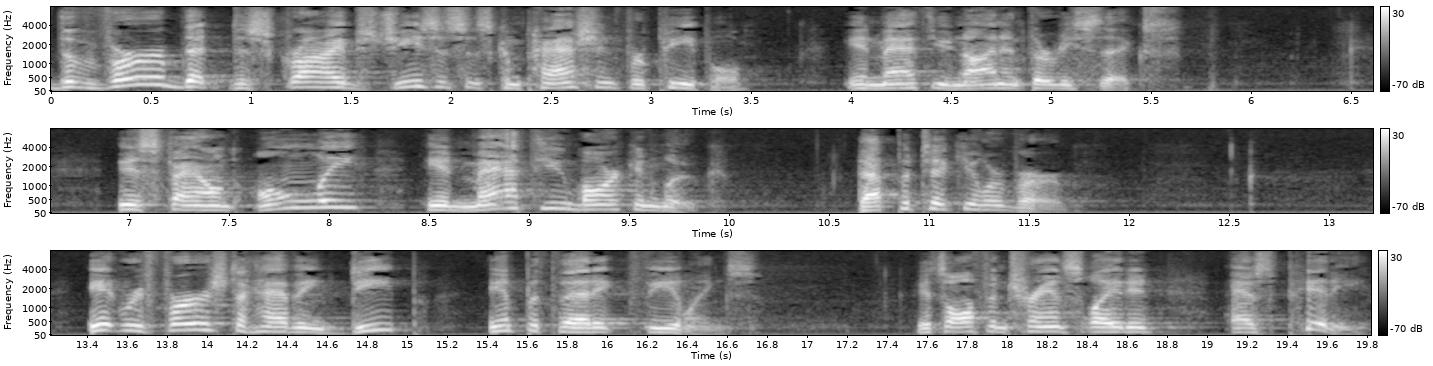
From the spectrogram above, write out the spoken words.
The verb that describes Jesus' compassion for people in Matthew 9 and 36 is found only in Matthew, Mark, and Luke. That particular verb. It refers to having deep, empathetic feelings. It's often translated as pity.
